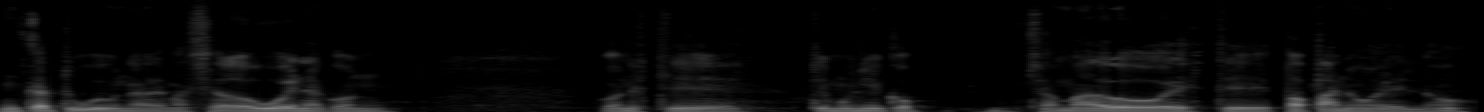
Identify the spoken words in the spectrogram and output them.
Nunca tuve una demasiado buena con, con este, este muñeco llamado este, Papá Noel, ¿no?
